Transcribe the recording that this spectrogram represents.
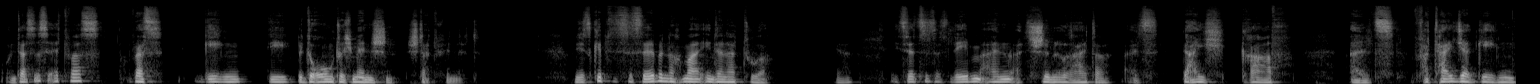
Und das ist etwas, was gegen die Bedrohung durch Menschen stattfindet. Und jetzt gibt es dasselbe nochmal in der Natur. Ja? Ich setze das Leben ein als Schimmelreiter, als Deichgraf, als Verteidiger gegen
